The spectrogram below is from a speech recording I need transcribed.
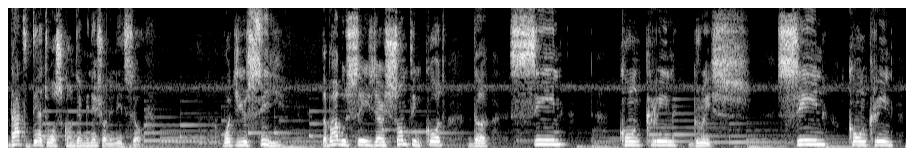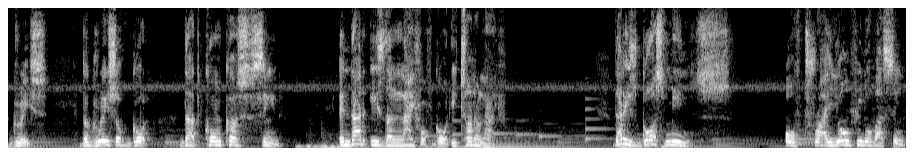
That death was condemnation in itself. But you see, the Bible says there is something called the sin conquering grace. Sin conquering grace. The grace of God that conquers sin. And that is the life of God, eternal life. That is God's means of triumphing over sin.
